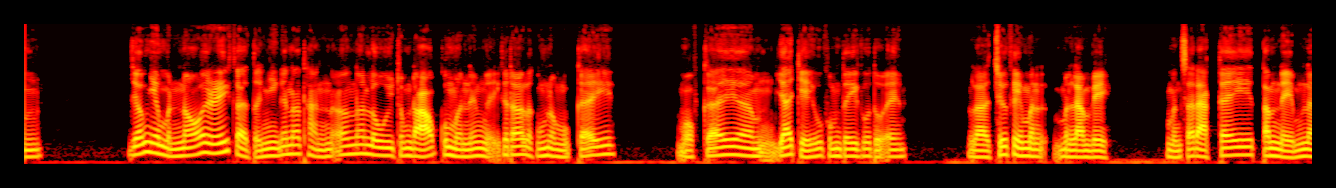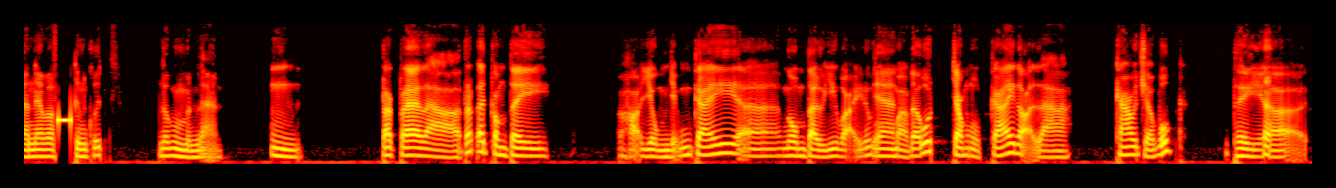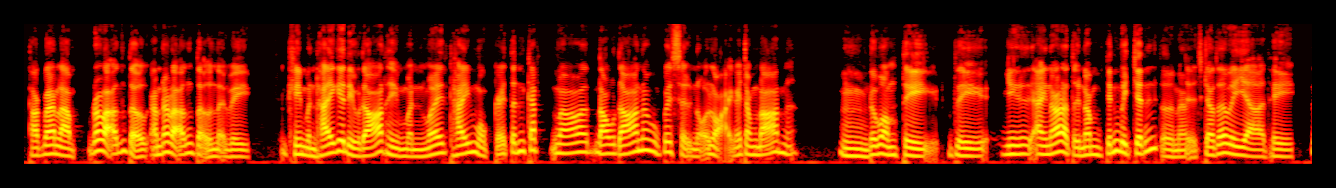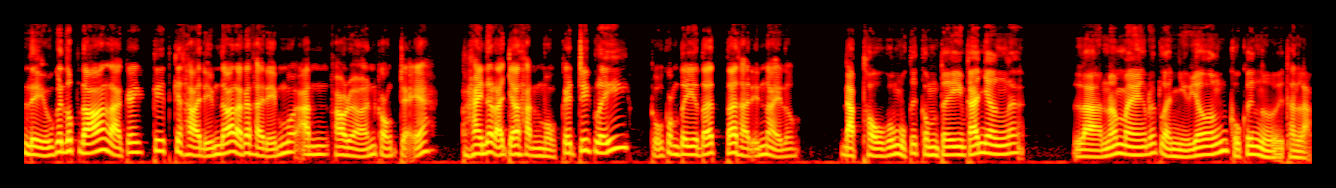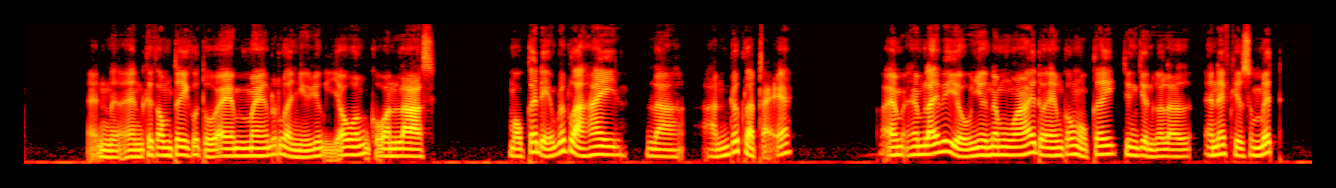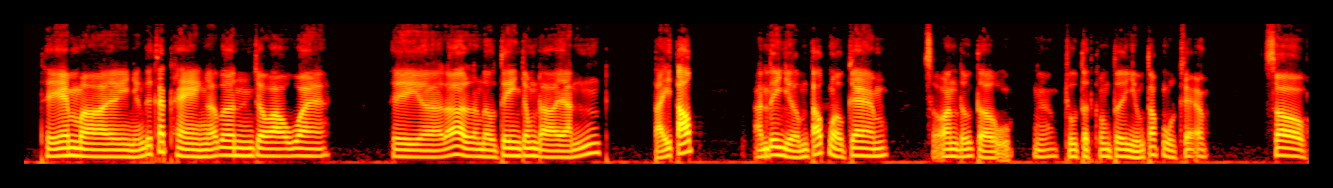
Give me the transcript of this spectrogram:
giống như mình nói riết là tự nhiên cái nó thành nó, nó lui trong đầu óc của mình em nghĩ cái đó là cũng là một cái một cái um, giá trị của công ty của tụi em là trước khi mình mình làm việc mình sẽ đặt cái tâm niệm là never fucking quit lúc mà mình làm Ừ. Thật ra là rất ít công ty họ dùng những cái ờ, ngôn từ như vậy đúng không? Yeah, Mà put trong một cái gọi là culture book thì ờ, thật ra là rất là ấn tượng, anh rất là ấn tượng tại vì khi mình thấy cái điều đó thì mình mới thấy một cái tính cách nó đâu đó nó một cái sự nổi loạn ở trong đó nữa ừ, đúng không? Thì thì như anh nói là từ năm 99 từ năm cho tới bây giờ thì liệu cái lúc đó là cái cái cái thời điểm đó là cái thời điểm của anh founder anh còn trẻ hay nó đã trở thành một cái triết lý của công ty tới tới thời điểm này luôn? Đặc thù của một cái công ty cá nhân á là nó mang rất là nhiều dấu ấn của cái người thành lập. And, and cái công ty của tụi em mang rất là nhiều dấu, dấu ấn của anh Lars. Một cái điểm rất là hay là ảnh rất là trẻ em em lấy ví dụ như năm ngoái tụi em có một cái chương trình gọi là NFQ Summit. Thì em mời những cái khách hàng ở bên châu Âu qua. Thì uh, đó là lần đầu tiên trong đời ảnh tẩy tóc. Ảnh đi nhuộm tóc màu cam. So anh tưởng tượng ờ, chủ tịch công ty nhuộm tóc màu cam. So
